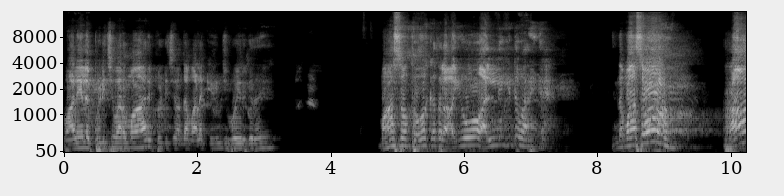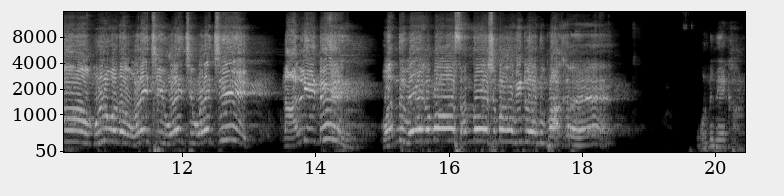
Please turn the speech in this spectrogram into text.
வலையில பிடிச்சு வர மாதிரி பிடிச்சு வந்தா வலை கிழிஞ்சு போயிருக்குது. மாசம் துவக்கத்துல ஐயோ அள்ளிக்கிட்டு வரீங்க. இந்த மாசம் ரா முழுவதும் உழைச்சு உழைச்சு உழைச்சு நான் அள்ளிட்டு வந்து வேகமா சந்தோஷமா வீட்டுல வந்து பாக்குறேன். ஒண்ணுமே காணும்.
